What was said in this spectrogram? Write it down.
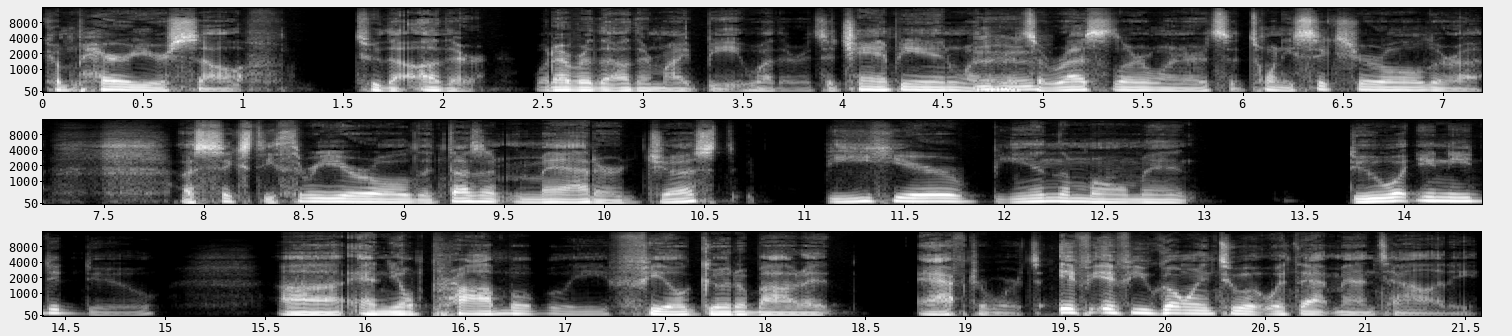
compare yourself to the other, whatever the other might be, whether it's a champion, whether Mhm. it's a wrestler, whether it's a 26 year old or a, a 63 year old, it doesn't matter. Just be here, be in the moment, do what you need to do, uh, and you'll probably feel good about it afterwards. If if you go into it with that mentality,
